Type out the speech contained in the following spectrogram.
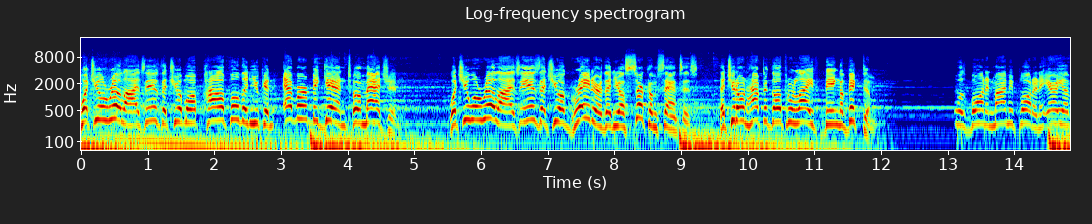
What you'll realize is that you're more powerful than you can ever begin to imagine. What you will realize is that you're greater than your circumstances, that you don't have to go through life being a victim. I was born in Miami, Florida, in an area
